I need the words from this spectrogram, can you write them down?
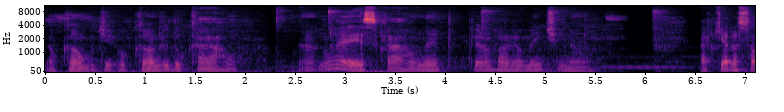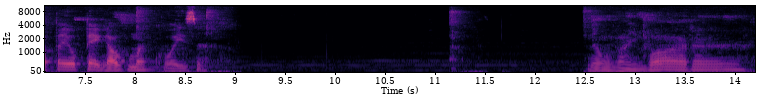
É o câmbio, de, o câmbio do carro. Ah, não é esse carro, né? Provavelmente não. Aqui era só para eu pegar alguma coisa. Não vai embora.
